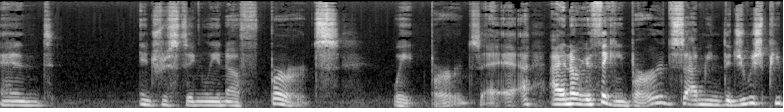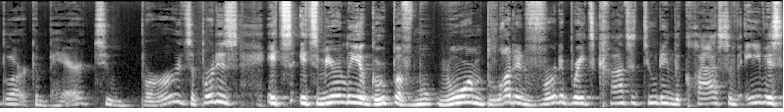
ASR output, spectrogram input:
and, interestingly enough, birds. Wait, birds? I, I, know you're thinking birds. I mean, the Jewish people are compared to birds. A bird is it's it's merely a group of warm-blooded vertebrates constituting the class of Aves,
